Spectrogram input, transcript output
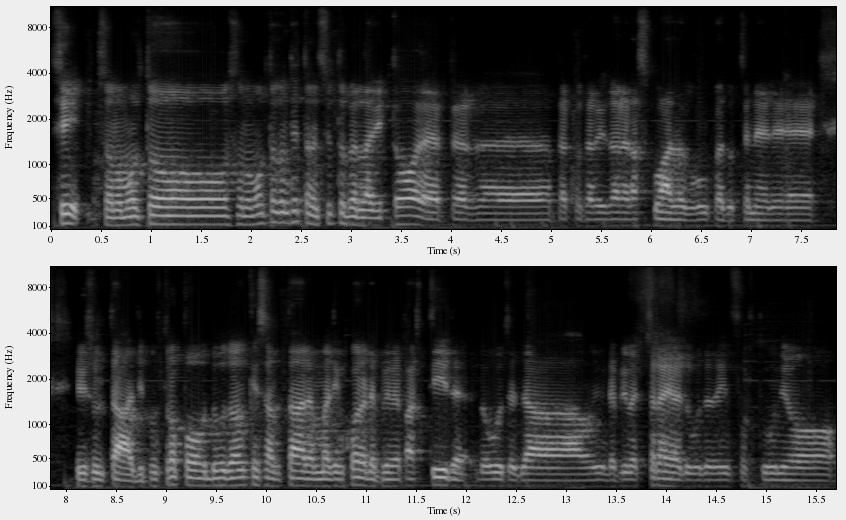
Sì, sono molto, sono molto contento innanzitutto per la vittoria e per, eh, per, poter aiutare la squadra comunque ad ottenere i risultati. Purtroppo ho dovuto anche saltare a malincuore le prime partite, dovute da, le prime tre dovute da infortunio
